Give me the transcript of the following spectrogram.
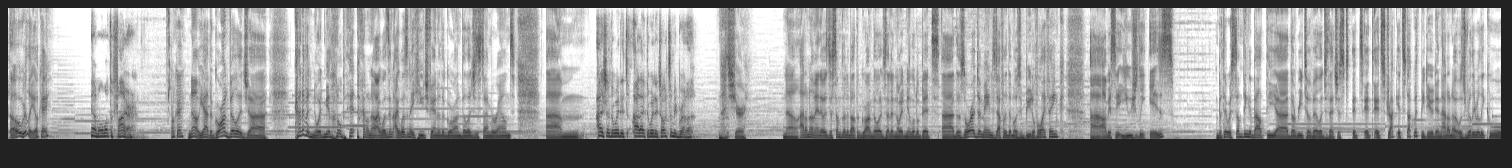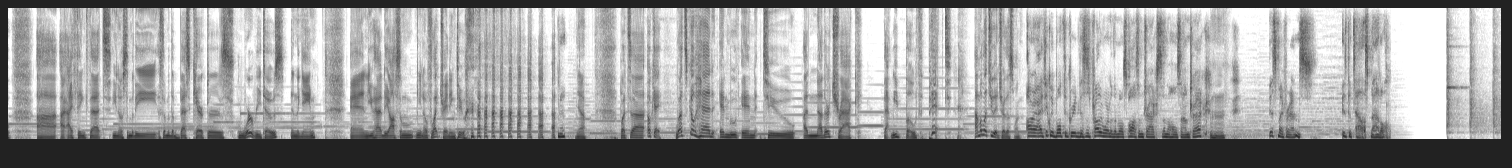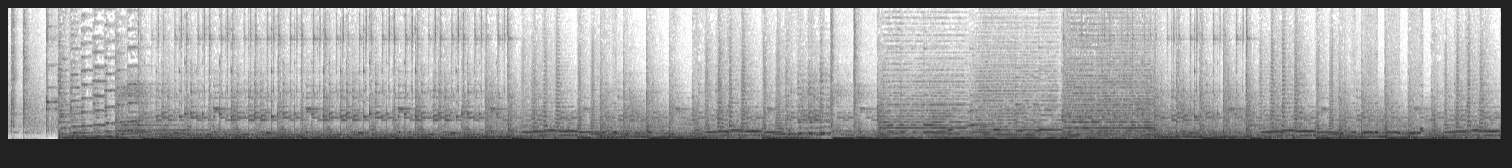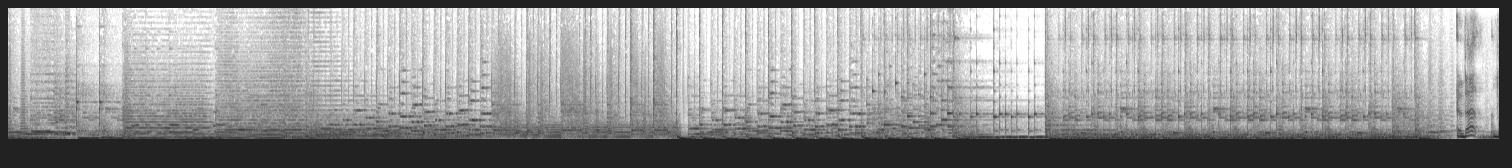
Oh, really? Okay. Yeah, I'm all about the fire. Okay. No, yeah, the Goron Village uh, kind of annoyed me a little bit. I don't know. I wasn't. I wasn't a huge fan of the Goron Village this time around. Um, I just like the way they. I like the way they talk to me, brother. Not Sure. No, I don't know, man. There was just something about the Goron Village that annoyed me a little bit. Uh, the Zora Domain is definitely the most beautiful, I think. Uh, obviously, it usually is but there was something about the uh, the Rito village that just it, it it struck it stuck with me, dude. And I don't know, it was really really cool. Uh, I, I think that you know some of the some of the best characters were Ritos in the game, and you had the awesome you know flight training too. yeah. yeah, but uh, okay, let's go ahead and move into another track that we both picked. I'm gonna let you intro this one. All right, I think we both agreed this is probably one of the most awesome tracks on the whole soundtrack. Mm -hmm. This, my friends, is the Talus Battle.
